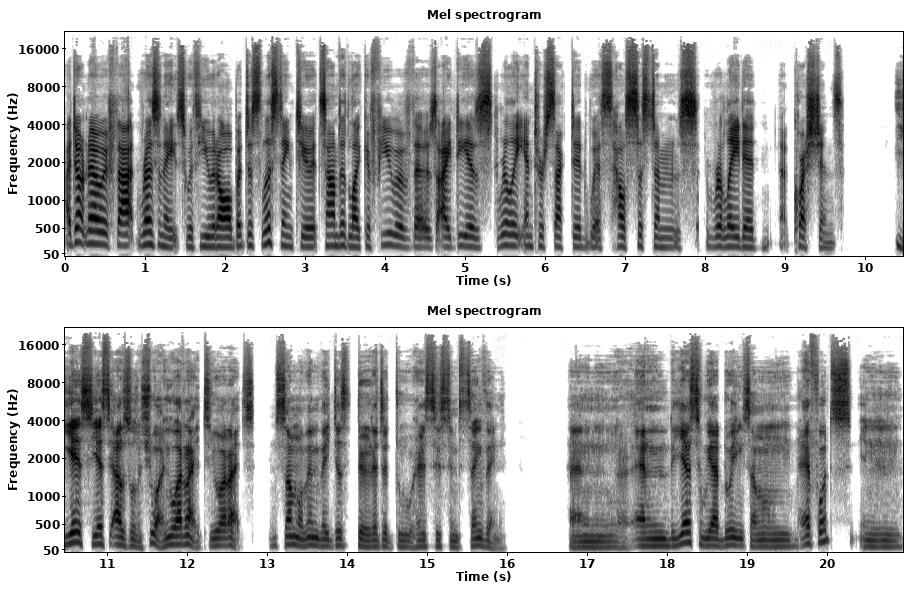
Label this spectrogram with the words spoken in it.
I don't know if that resonates with you at all but just listening to you it sounded like a few of those ideas really intersected with health systems related uh, questions. Yes yes also sure you are right you are right. Some of them they just related to health system strengthening and and yes, we are doing some efforts in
